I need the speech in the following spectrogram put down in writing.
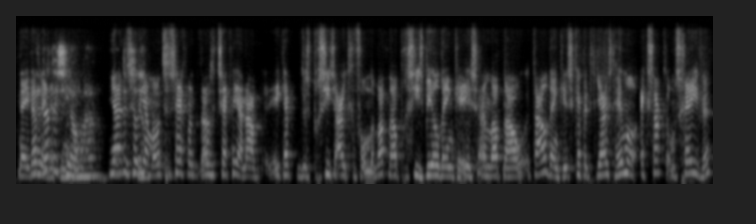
nee, dat, dat is jammer. Ja, dat, dat is heel jammer. Want ze zeggen, want als ik zeg van ja, nou, ik heb dus precies uitgevonden wat nou precies beelddenken is en wat nou taaldenken is. Ik heb het juist helemaal exact omschreven.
